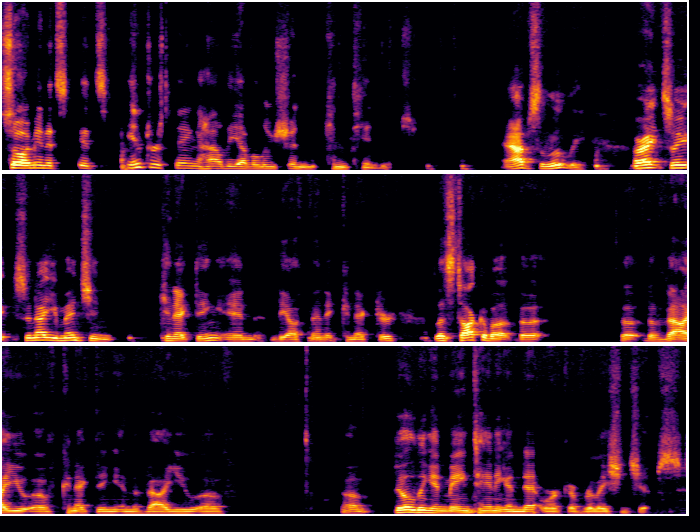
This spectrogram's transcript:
so I mean it's it's interesting how the evolution continues. Absolutely. All right. So so now you mentioned connecting and the authentic connector. Let's talk about the the the value of connecting and the value of um, building and maintaining a network of relationships.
